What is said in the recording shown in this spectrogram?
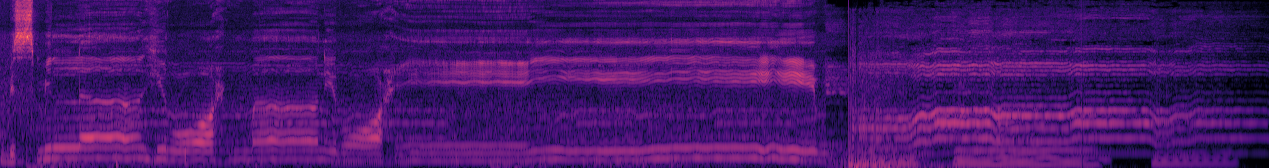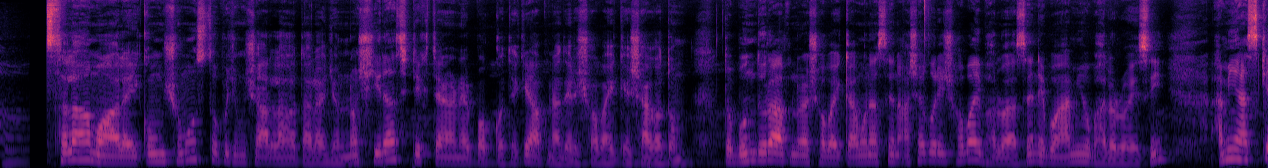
بسم الله الرحمن الرحيم আসসালামু আলাইকুম সমস্ত প্রশংসা আল্লাহ তালার জন্য সিরাজ টেক চ্যানেলের পক্ষ থেকে আপনাদের সবাইকে স্বাগতম তো বন্ধুরা আপনারা সবাই কেমন আছেন আশা করি সবাই ভালো আছেন এবং আমিও ভালো রয়েছি আমি আজকে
